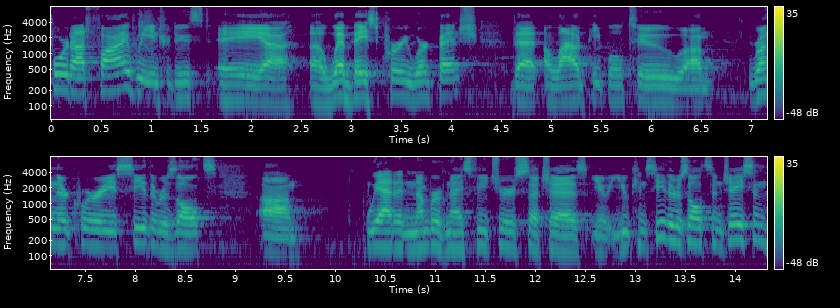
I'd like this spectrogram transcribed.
4.5, we introduced a, uh, a web-based query workbench that allowed people to um, run their queries, see the results. Um, we added a number of nice features such as you, know, you can see the results in JSON,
